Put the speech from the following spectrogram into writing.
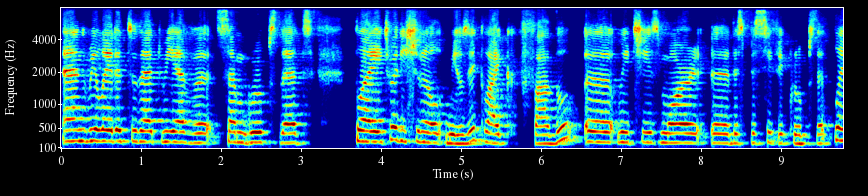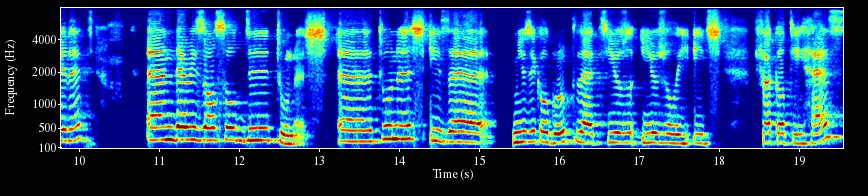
And related to that, we have uh, some groups that play traditional music like Fado, uh, which is more uh, the specific groups that play that. And there is also the Tunas. Uh, Tunas is a musical group that us usually each faculty has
